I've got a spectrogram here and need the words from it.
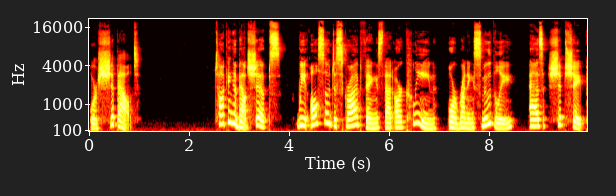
or ship out. Talking about ships, we also describe things that are clean or running smoothly as shipshape.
